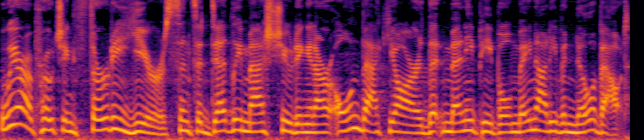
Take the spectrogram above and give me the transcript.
We are approaching 30 years since a deadly mass shooting in our own backyard that many people may not even know about.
